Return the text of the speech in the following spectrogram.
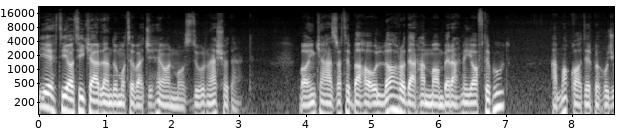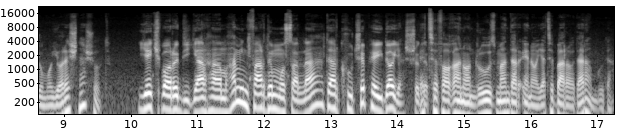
بی احتیاطی کردند و متوجه آن مزدور نشدند. با اینکه حضرت بهاءالله را در حمام برهنه یافته بود اما قادر به هجوم و یورش نشد. یک بار دیگر هم همین فرد مسلح در کوچه پیدایش شده. اتفاقا آن روز من در عنایت برادرم بودم.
